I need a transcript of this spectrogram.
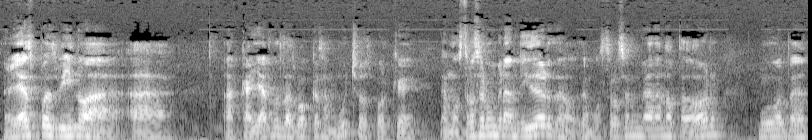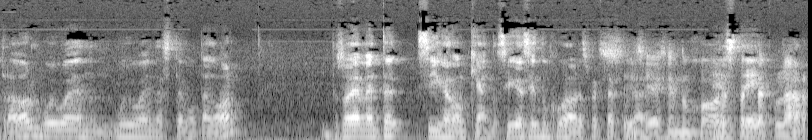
Pero ya después vino a, a, a callarnos las bocas a muchos, porque demostró ser un gran líder, de- demostró ser un gran anotador, muy buen penetrador, muy buen, muy buen este botador. Y pues obviamente sigue donkeando, sigue siendo un jugador Sí, espectacular. sigue siendo un jugador Este- espectacular.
